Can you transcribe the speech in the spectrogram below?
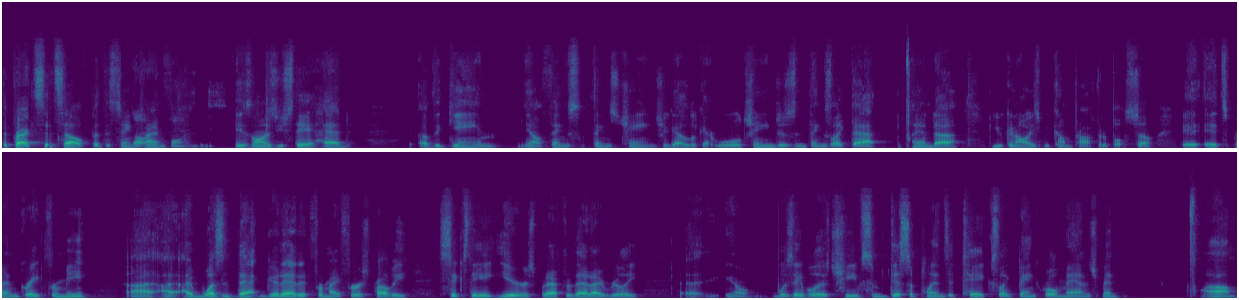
the practice itself, but at the same the time, as long as you stay ahead of the game, you know things things change. You got to look at rule changes and things like that, and uh, you can always become profitable. So it, has been great for me. Uh, I, I wasn't that good at it for my first probably six to eight years, but after that, I really uh, you know, was able to achieve some disciplines it takes, like bankroll management, um,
